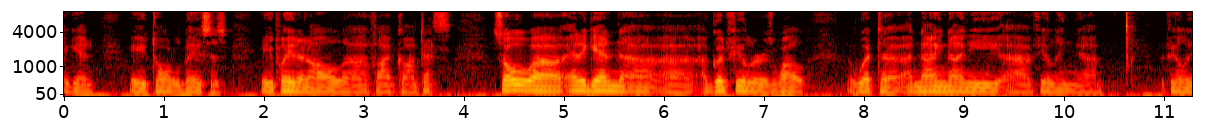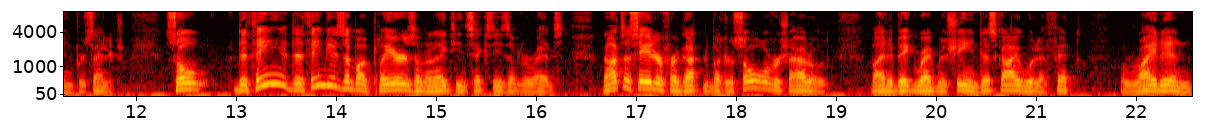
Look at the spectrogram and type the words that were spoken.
again eight total bases. He played in all uh, five contests. So uh, and again uh, a good fielder as well, with uh, a 990 uh, fielding uh, fielding percentage. So the thing the thing is about players of the 1960s of the Reds, not to say they're forgotten, but they're so overshadowed by the big red machine. This guy would have fit right in.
